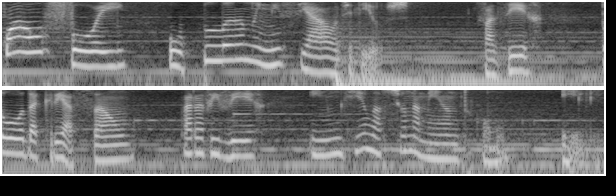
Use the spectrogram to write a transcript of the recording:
Qual foi o plano inicial de Deus? Fazer toda a criação para viver em um relacionamento com Ele.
